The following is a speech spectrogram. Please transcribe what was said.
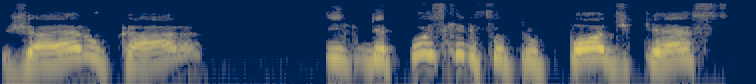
já era o cara, e depois que ele foi para o podcast,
